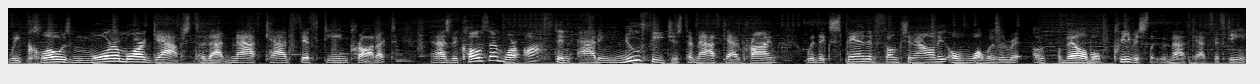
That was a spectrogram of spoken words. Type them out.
we close more and more gaps to that MathCAD 15 product. And as we close them, we're often adding new features to MathCAD Prime with expanded functionality of what was available previously with MathCAD 15.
